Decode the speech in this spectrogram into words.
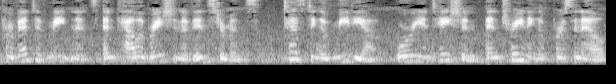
preventive maintenance and calibration of instruments, testing of media, orientation and training of personnel.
